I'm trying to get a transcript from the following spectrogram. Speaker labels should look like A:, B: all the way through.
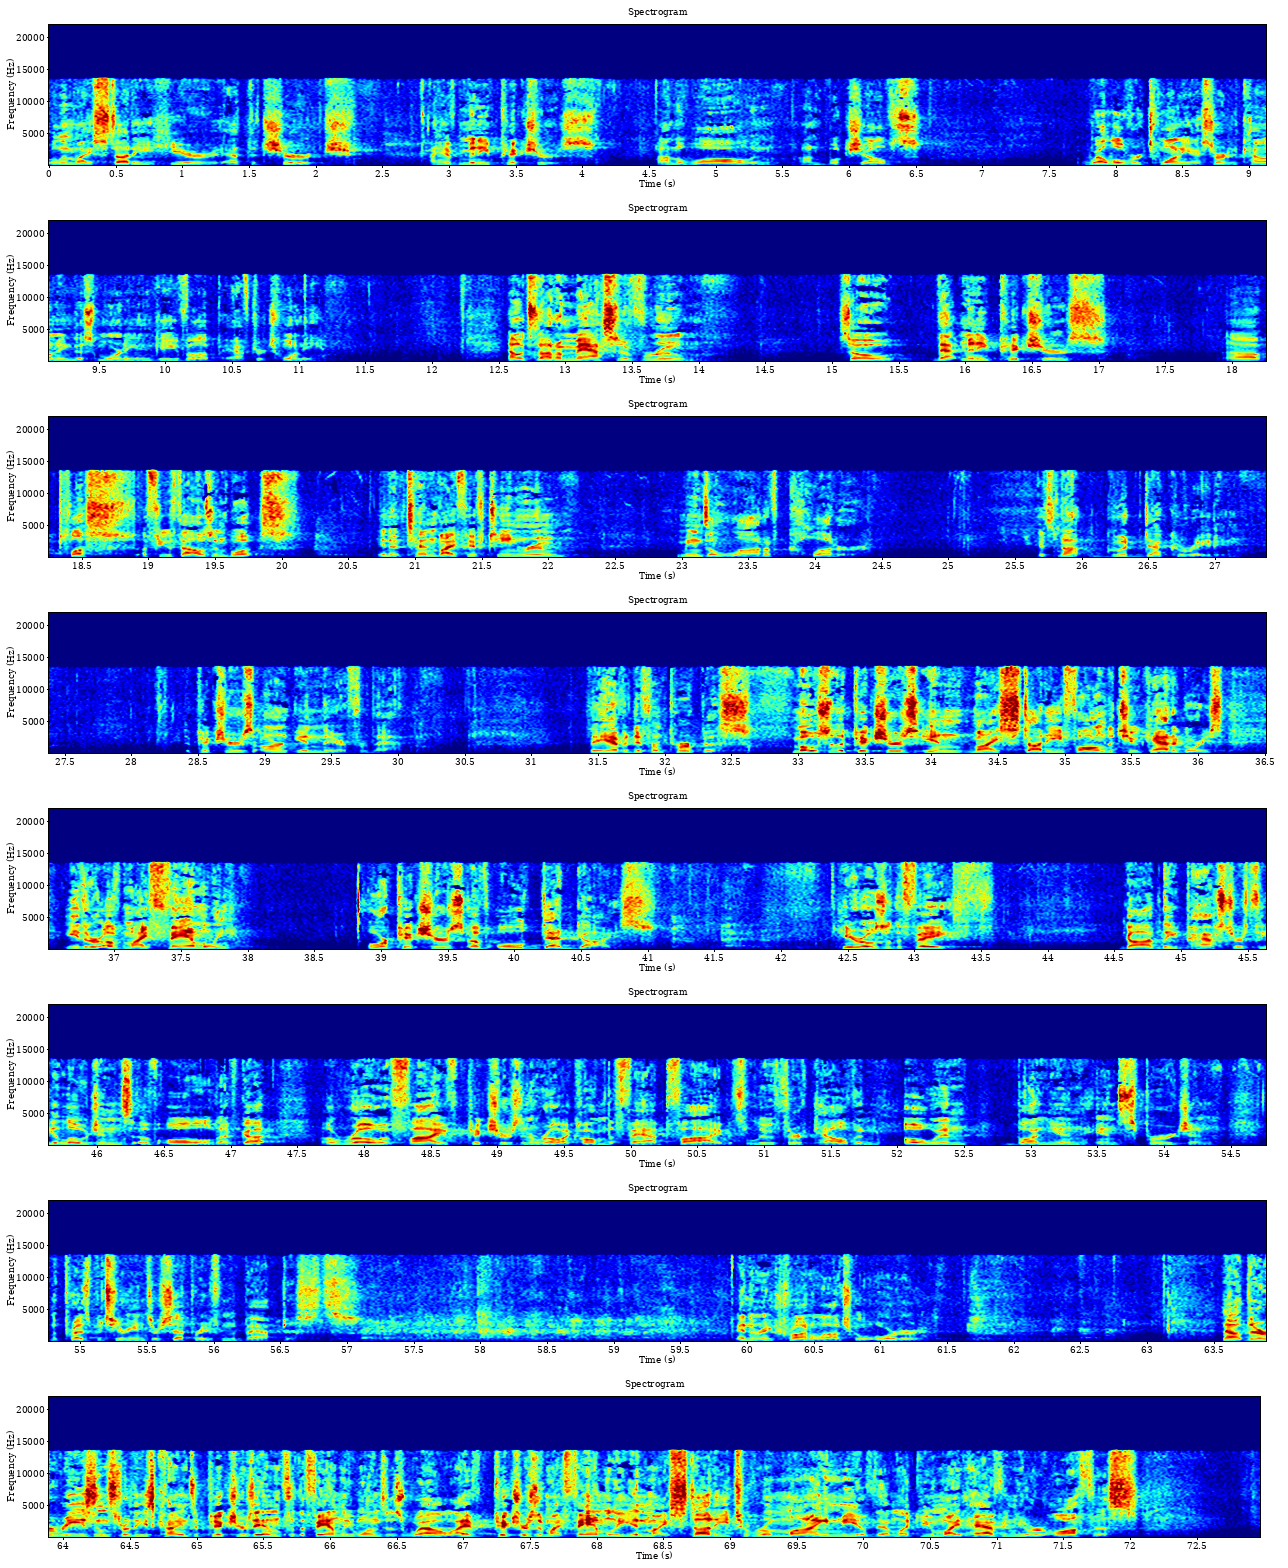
A: Well, in my study here at the church, I have many pictures on the wall and on bookshelves. Well over 20. I started counting this morning and gave up after 20. Now, it's not a massive room, so that many pictures uh, plus a few thousand books in a 10 by 15 room means a lot of clutter. It's not good decorating. The pictures aren't in there for that. They have a different purpose. Most of the pictures in my study fall into two categories either of my family or pictures of old dead guys, heroes of the faith, godly pastor theologians of old. I've got a row of five pictures in a row. I call them the Fab Five. It's Luther, Calvin, Owen, Bunyan, and Spurgeon. The Presbyterians are separated from the Baptists and they're in chronological order. Now, there are reasons for these kinds of pictures and for the family ones as well. I have pictures of my family in my study to remind me of them, like you might have in your office.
